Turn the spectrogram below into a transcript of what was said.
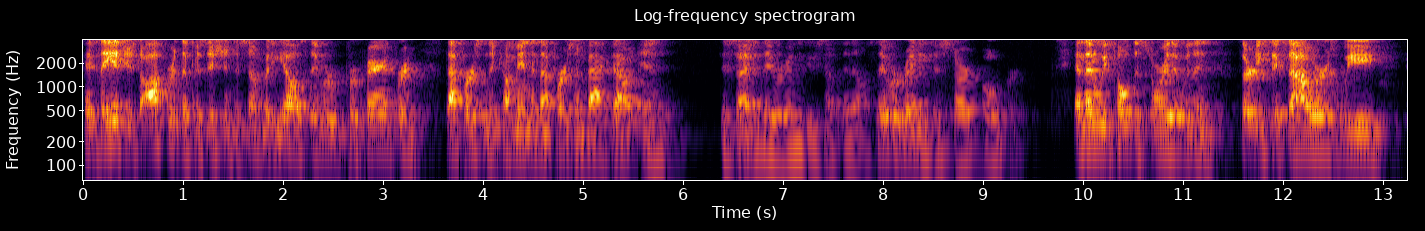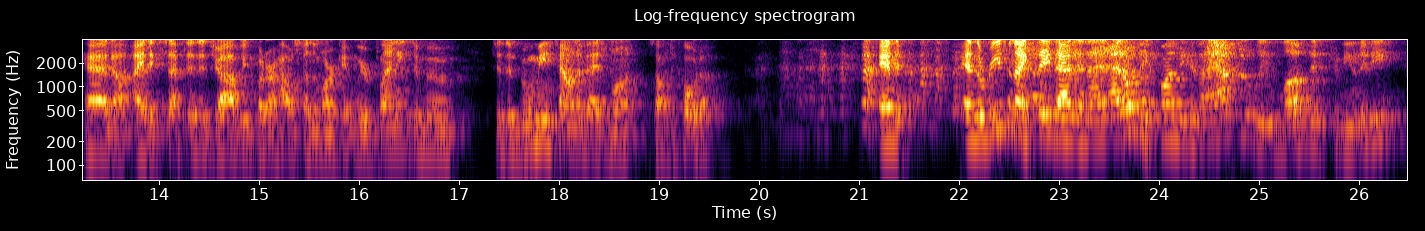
is they had just offered the position to somebody else. They were preparing for that person to come in, and that person backed out and decided they were going to do something else. They were ready to start over. And then we've told the story that within 36 hours, we had uh, I'd accepted a job. We'd put our house on the market, and we were planning to move to the booming town of Edgemont, South Dakota. And and the reason I say that, and I, I don't make fun because I absolutely love this community,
